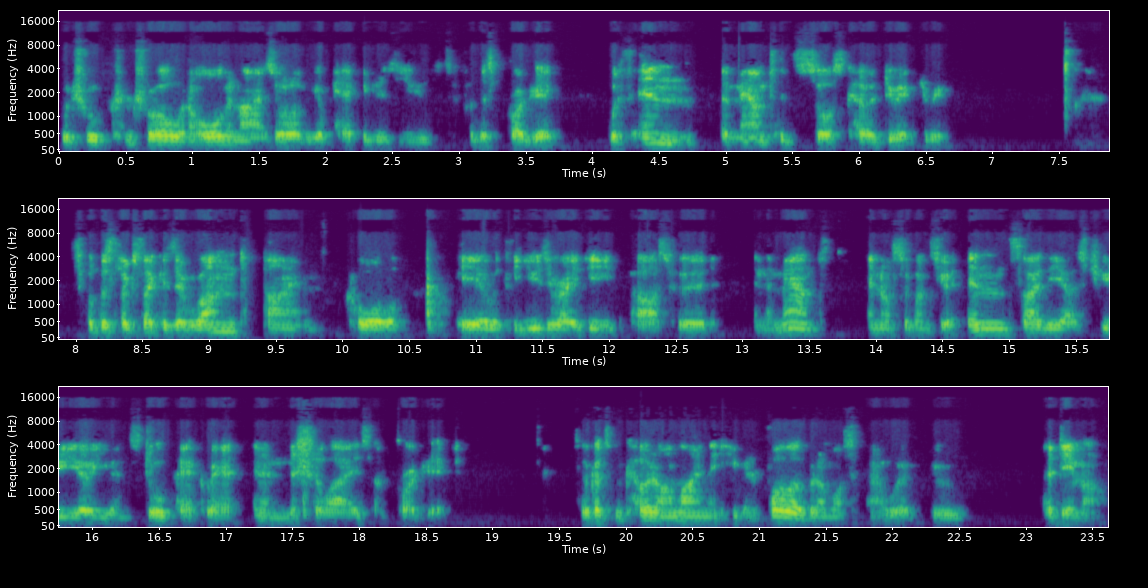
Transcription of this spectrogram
which will control and organize all of your packages used for this project within the mounted source code directory. So what this looks like is a runtime call here with the user ID, password, and the mount. And also once you're inside the RStudio, you install PackRat and initialize a project. So I've got some code online that you can follow, but I'm also going to work through a demo.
